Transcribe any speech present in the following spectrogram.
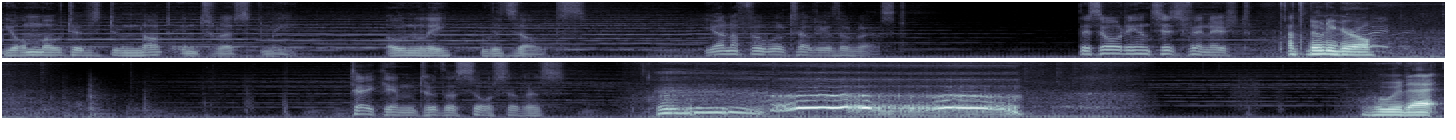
Your motives do not interest me. Only results. Yennefer will tell you the rest. This audience is finished. That's booty girl. Take him to the sorceress. Who is that?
